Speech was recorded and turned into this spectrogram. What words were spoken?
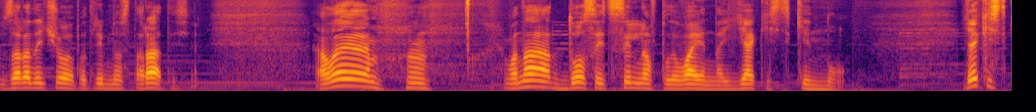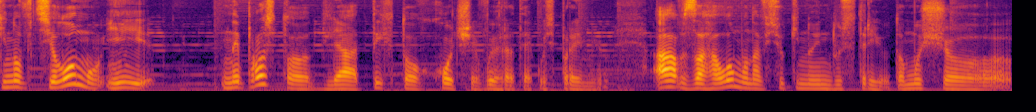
заради чого потрібно старатися. Але вона досить сильно впливає на якість кіно. Якість кіно в цілому і не просто для тих, хто хоче виграти якусь премію, а взагалом на всю кіноіндустрію. Тому що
